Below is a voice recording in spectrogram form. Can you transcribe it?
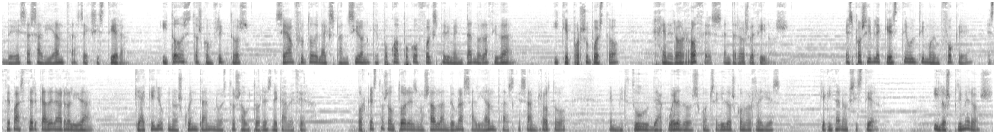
de esas alianzas existiera y todos estos conflictos sean fruto de la expansión que poco a poco fue experimentando la ciudad y que, por supuesto, generó roces entre los vecinos. Es posible que este último enfoque esté más cerca de la realidad que aquello que nos cuentan nuestros autores de cabecera, porque estos autores nos hablan de unas alianzas que se han roto en virtud de acuerdos conseguidos con los reyes que quizá no existieron. Y los primeros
